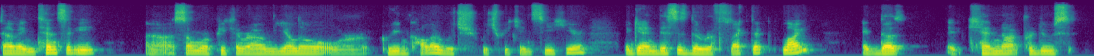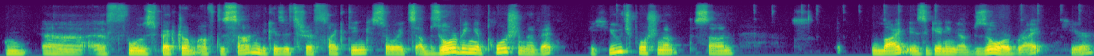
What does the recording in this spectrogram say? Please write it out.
to have intensity uh, somewhere peak around yellow or green color, which which we can see here. Again, this is the reflected light. It does it cannot produce uh, a full spectrum of the sun because it's reflecting. So it's absorbing a portion of it, a huge portion of the sun. Light is getting absorbed right here.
